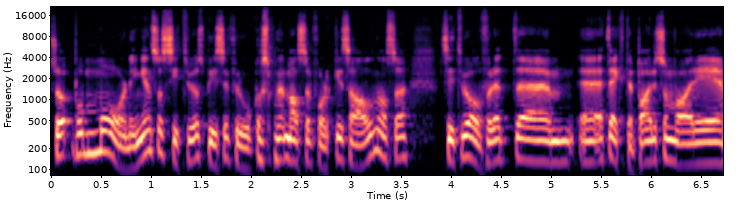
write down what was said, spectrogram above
Så på morgenen så sitter vi og spiser frokost med masse folk i salen, og så sitter vi overfor et, eh, et ektepar som var i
